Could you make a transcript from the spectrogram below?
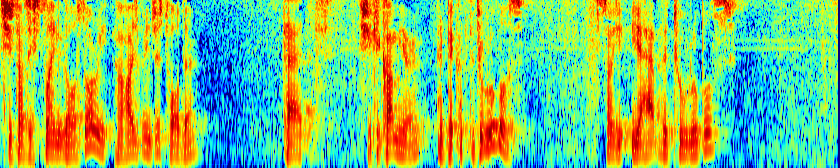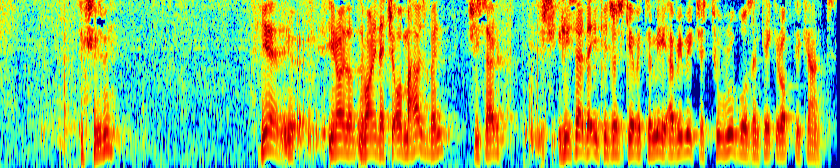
she starts explaining the whole story. Her husband just told her that she could come here and pick up the two rubles. So you, have the two rubles? Excuse me? Yeah, you, know the, money that you owe my husband. She said, he said that you could just give it to me every week, just two rubles, and take it off the account.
